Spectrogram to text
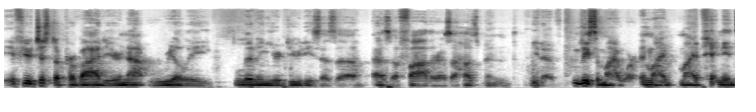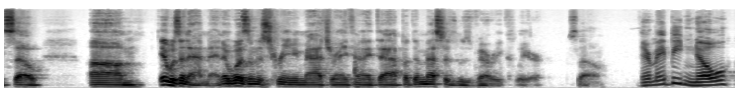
if you're just a provider, you're not really living your duties as a as a father, as a husband, you know, at least in my work, in my my opinion. So um it was an at man. It wasn't a screaming match or anything like that, but the message was very clear. So there may be no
